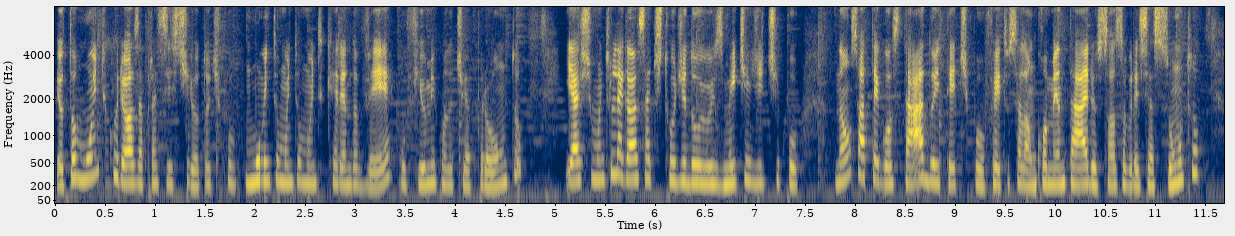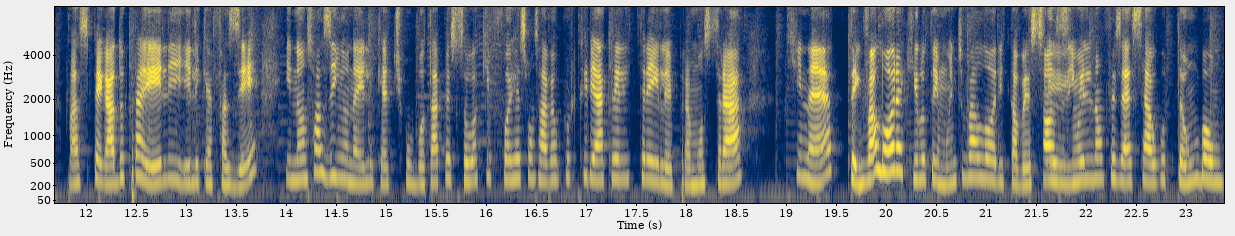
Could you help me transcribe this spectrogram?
Eu tô muito curiosa para assistir, eu tô, tipo, muito, muito, muito querendo ver o filme quando estiver pronto. E acho muito legal essa atitude do Will Smith de, tipo, não só ter gostado e ter, tipo, feito, sei lá, um comentário só sobre esse assunto, mas pegado para ele, ele quer fazer, e não sozinho, né? Ele quer, tipo, botar a pessoa que foi responsável por criar aquele trailer, para mostrar que, né, tem valor aquilo, tem muito valor, e talvez sozinho Sim. ele não fizesse algo tão bom.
